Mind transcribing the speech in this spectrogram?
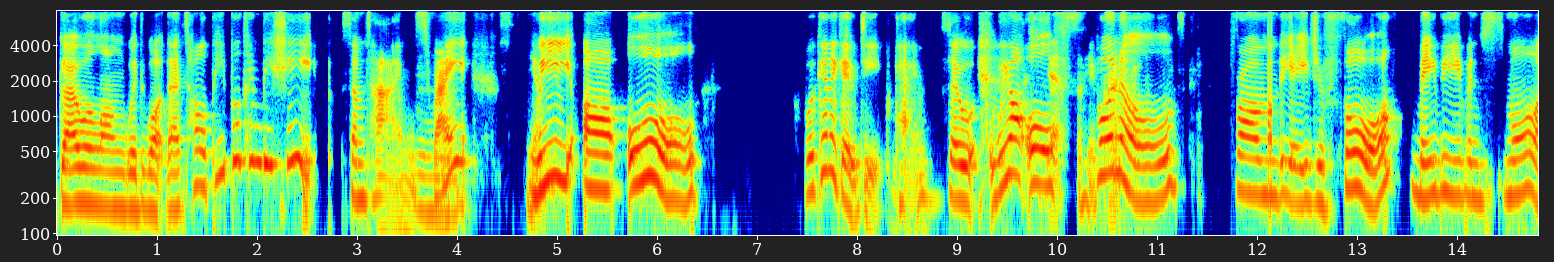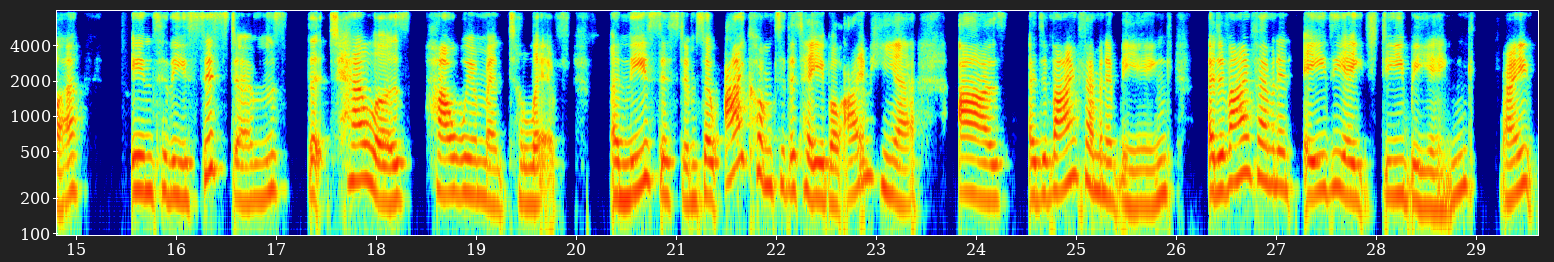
go along with what they're told. People can be sheep sometimes, mm. right? Yeah. We are all, we're going to go deep. Okay. So we are all yes, funneled from the age of four, maybe even smaller, into these systems that tell us how we're meant to live. And these systems, so I come to the table, I'm here as a divine feminine being, a divine feminine ADHD being, right?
